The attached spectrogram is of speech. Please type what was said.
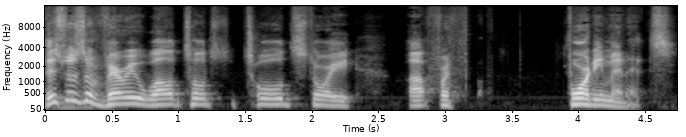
This was a very well told told story uh, for 40 minutes.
